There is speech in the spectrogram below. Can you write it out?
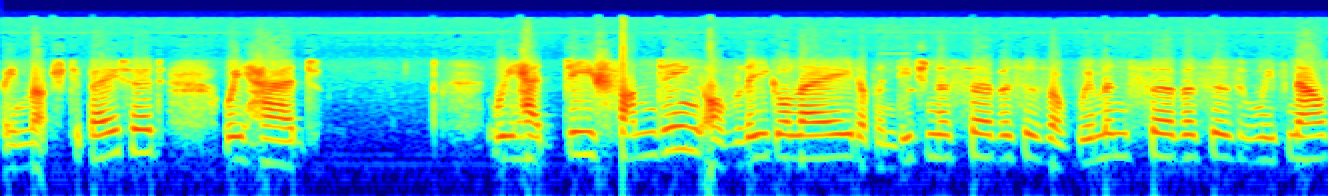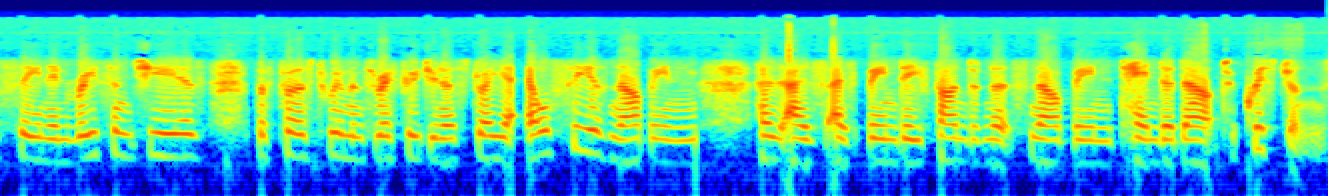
been much debated. We had we had defunding of legal aid, of Indigenous services, of women's services, and we've now seen in recent years the first women's refuge in Australia, Elsie, has now been has, has, been defunded and it's now been tendered out to Christians.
